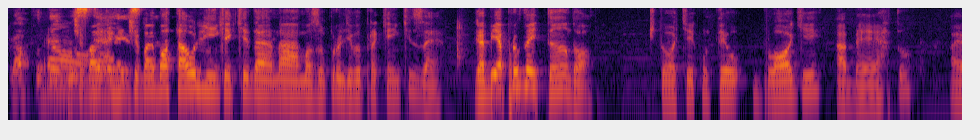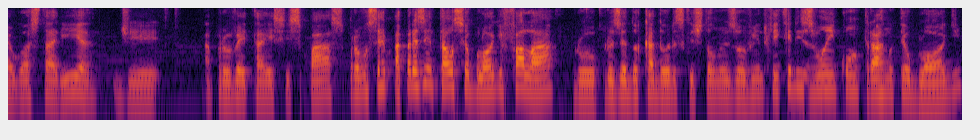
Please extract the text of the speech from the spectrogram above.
para poder a gente, vai, a gente vai botar o link aqui da, na Amazon para o livro para quem quiser. Gabi, aproveitando, ó, estou aqui com o teu blog aberto. Aí eu gostaria de aproveitar esse espaço para você apresentar o seu blog e falar para os educadores que estão nos ouvindo o que, que eles vão encontrar no teu blog.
